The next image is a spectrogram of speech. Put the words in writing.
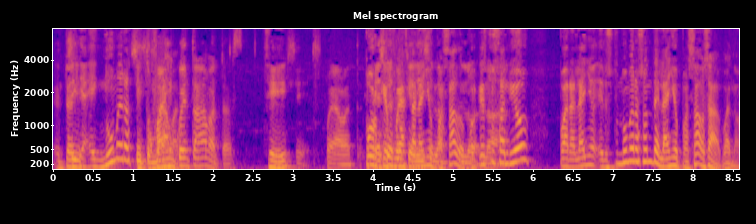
Entonces, Sí. ya en números, Si tomas en cuenta Avatar, sí, sí, fue Avatar. porque Eso fue hasta el año la- pasado, lo- porque esto salió para el año, estos números son del año pasado, o sea, bueno,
